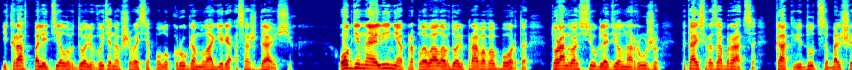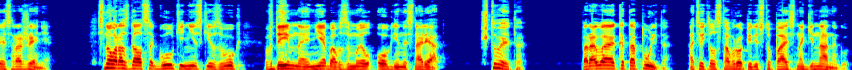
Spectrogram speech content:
и Крафт полетел вдоль вытянувшегося полукругом лагеря осаждающих. Огненная линия проплывала вдоль правого борта. Туран вовсю глядел наружу, пытаясь разобраться, как ведутся большие сражения. Снова раздался гулкий низкий звук, в дымное небо взмыл огненный снаряд. «Что это?» «Паровая катапульта», — ответил Ставро, переступая с ноги на ногу.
